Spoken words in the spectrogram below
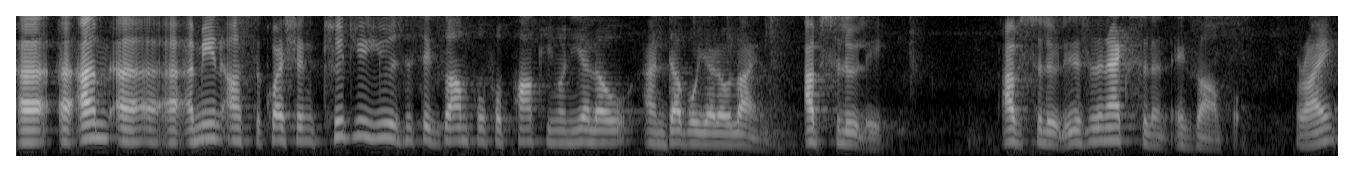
Uh, uh, um, uh, uh, Amin asked the question Could you use this example for parking on yellow and double yellow lines? Absolutely. Absolutely. This is an excellent example, right?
